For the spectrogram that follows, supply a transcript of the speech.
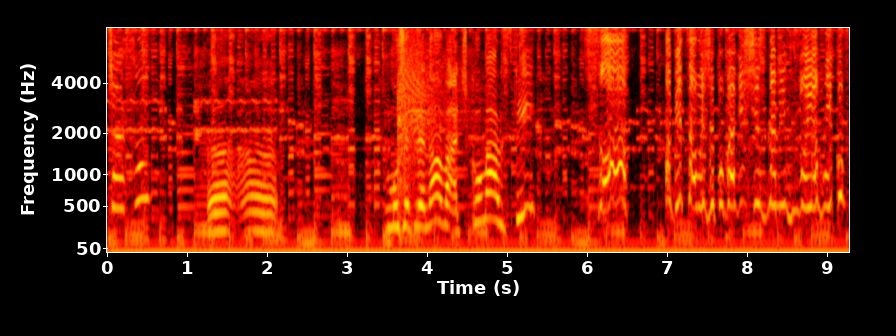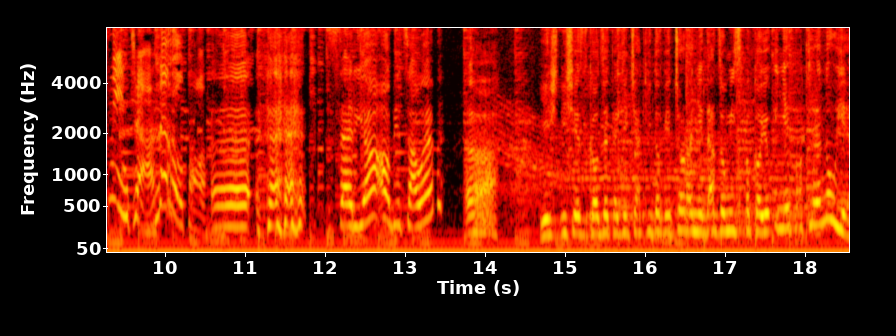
czasu? E, e, muszę trenować, Kumalski? Co? Obiecałeś, że pobawisz się z nami w wojowników ninja, Naruto. E, serio? Obiecałem? Ach, jeśli się zgodzę, te dzieciaki do wieczora nie dadzą mi spokoju i nie potrenuję.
